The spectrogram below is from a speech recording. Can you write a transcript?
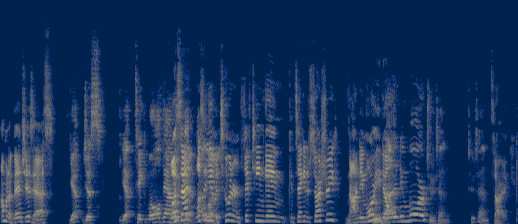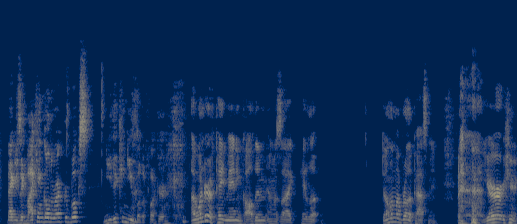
I'm gonna bench his ass. yep, just yep, take them all down. What's that? You. What's I that? You love have a 215 game consecutive star streak? Not anymore. You Not don't. Not anymore. 210. 210. Sorry. McAdoo's like, if I can't go in the record books, neither can you, motherfucker. I wonder if Peyton Manning called him and was like, "Hey, look, don't let my brother pass me. You're you're,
